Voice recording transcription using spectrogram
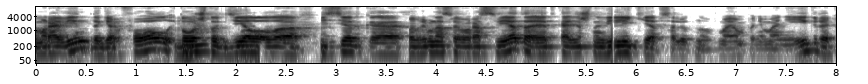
Моровин, Daggerfall. Mm-hmm. То, что делала беседка во времена своего рассвета, это, конечно, великие абсолютно, в моем понимании, игры.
